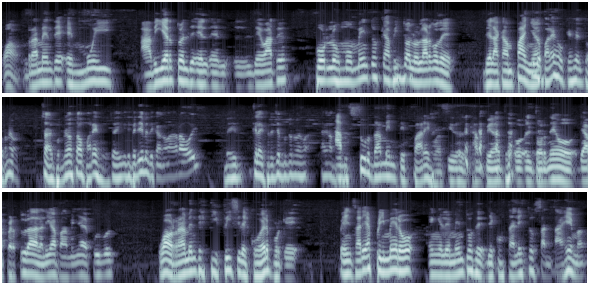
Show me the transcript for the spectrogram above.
Wow, realmente es muy abierto el, el- el- el debate por los momentos que has visto a lo largo de, de la Y campaña. lo parejo que es el torneo. O sea, el torneo ha estado parejo. O sea, independientemente de que acabara hoy, veis que la diferencia de puntos no es tan absurdamente parejo ha sido el campeonato o el torneo de apertura de la Liga Panameña de Fútbol. Wow, realmente es difícil escoger porque pensarías primero en elementos de, de Costa del Este o Santa Gema,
